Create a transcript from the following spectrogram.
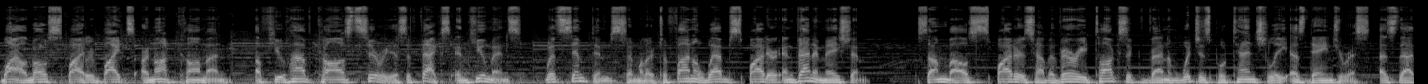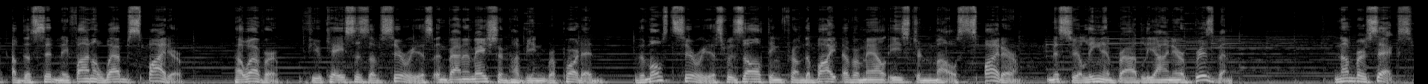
While most spider bites are not common, a few have caused serious effects in humans, with symptoms similar to funnel web spider envenomation. Some mouse spiders have a very toxic venom which is potentially as dangerous as that of the Sydney funnel web spider. However, few cases of serious envenomation have been reported, the most serious resulting from the bite of a male eastern mouse spider, Missulena bradleyi near Brisbane. Number 6.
